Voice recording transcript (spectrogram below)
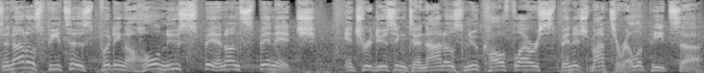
Donato's Pizza is putting a whole new spin on spinach. Introducing Donato's new cauliflower spinach mozzarella pizza.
